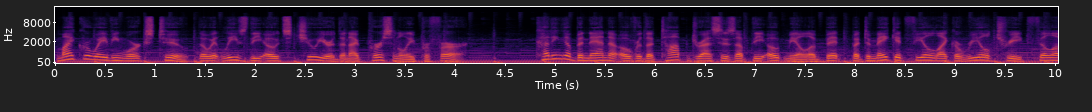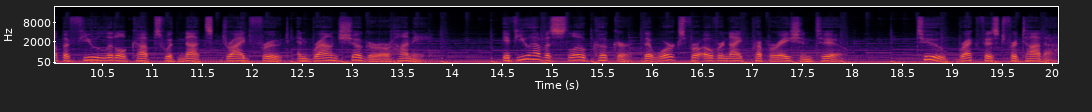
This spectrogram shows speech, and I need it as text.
Microwaving works too, though it leaves the oats chewier than I personally prefer. Cutting a banana over the top dresses up the oatmeal a bit but to make it feel like a real treat fill up a few little cups with nuts, dried fruit, and brown sugar or honey. If you have a slow cooker, that works for overnight preparation too. 2. Breakfast frittata.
